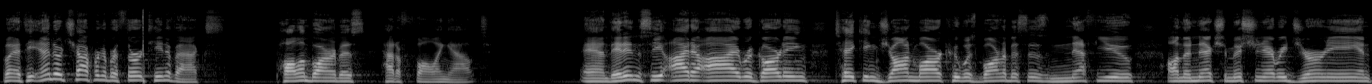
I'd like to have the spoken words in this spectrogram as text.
But at the end of chapter number 13 of Acts, Paul and Barnabas had a falling out. And they didn't see eye to eye regarding taking John Mark, who was Barnabas' nephew, on the next missionary journey. And,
